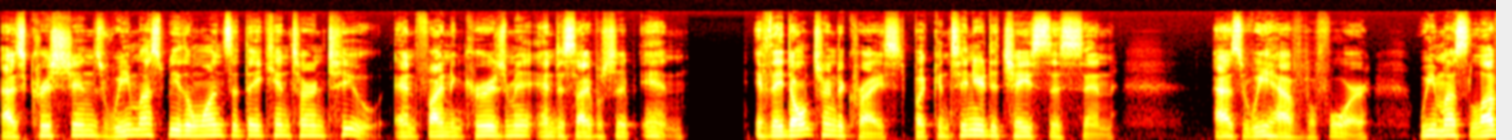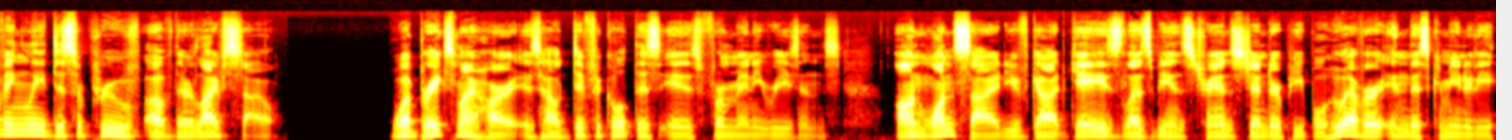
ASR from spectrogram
As Christians, we must be the ones that they can turn to and find encouragement and discipleship in. If they don't turn to Christ, but continue to chase this sin, as we have before, we must lovingly disapprove of their lifestyle. What breaks my heart is how difficult this is for many reasons. On one side, you've got gays, lesbians, transgender people, whoever in this community,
